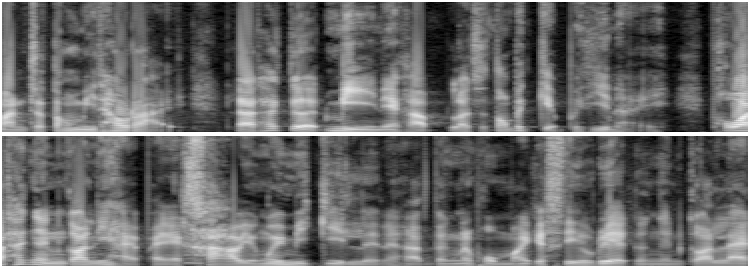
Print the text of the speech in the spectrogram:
มันจะต้องมีเท่าไหร่ แล้วถ้าเกิดมีเนี่ยครับเราจะต้องไปเก็บไว้ที่ไหน เพราะว่าถ้าเงินก้อนนี้หายไปเนี่ยข้าวยังไม่มีกินเลยนะครับดังนั้นผมมักจะซีเรียสกับเงินก้อนแรก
